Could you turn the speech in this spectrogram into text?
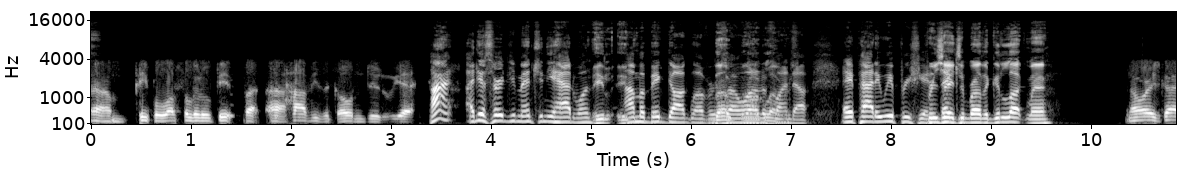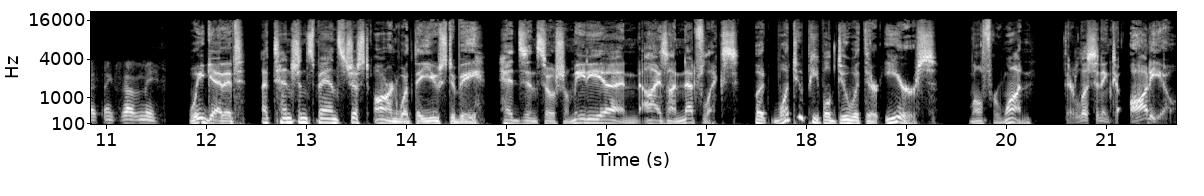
um, people off a little bit, but uh, Harvey's a golden doodle. Yeah. All right, I just heard you mention you had one. He- he- I'm a big dog lover, Dog- so I wanted dog to find out. Hey, Patty, we appreciate, it. Appreciate Thank you, brother. Good luck, man. No worries, guys. Thanks for having me. We get it. Attention spans just aren't what they used to be heads in social media and eyes on Netflix. But what do people do with their ears? Well, for one, they're listening to audio.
